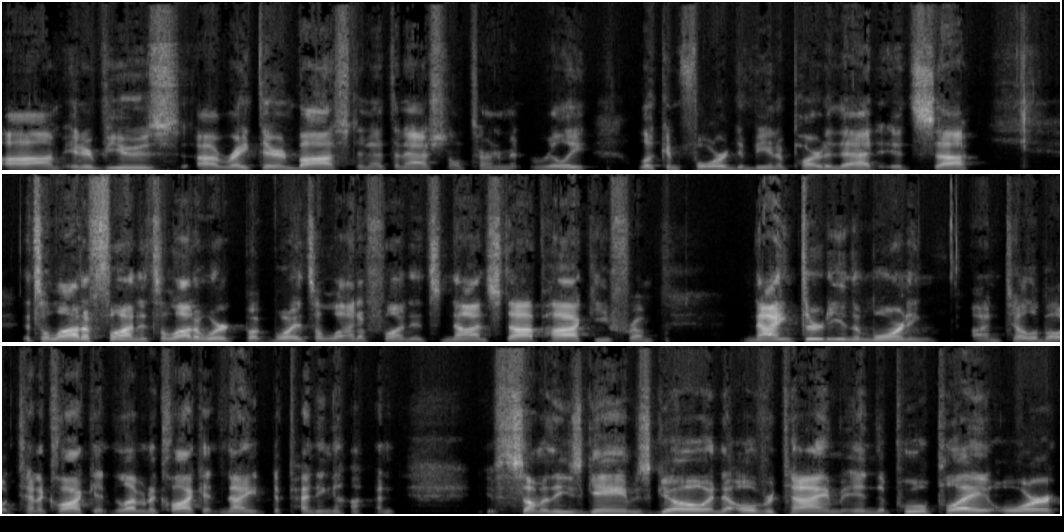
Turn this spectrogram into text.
Um, interviews uh, right there in Boston at the national tournament. Really looking forward to being a part of that. It's uh, it's a lot of fun. It's a lot of work, but boy, it's a lot of fun. It's nonstop hockey from 9:30 in the morning until about 10 o'clock at 11 o'clock at night, depending on if some of these games go into overtime in the pool play or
